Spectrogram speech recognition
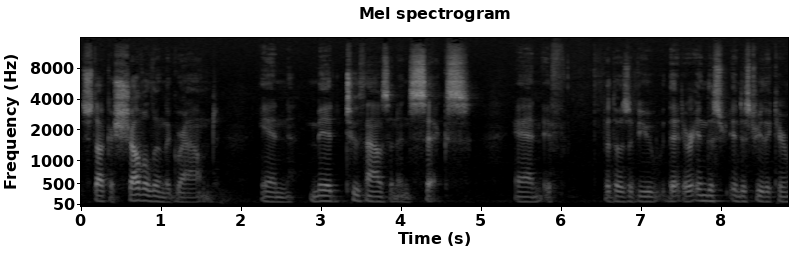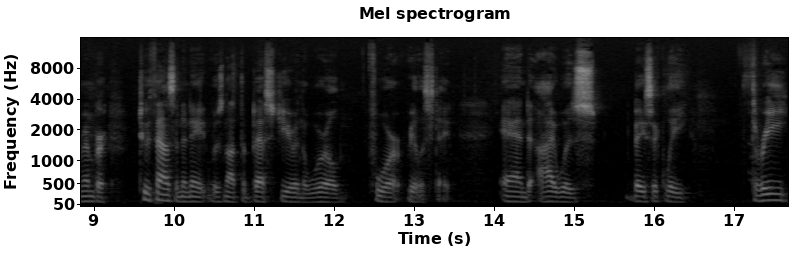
stuck a shovel in the ground in mid 2006. And if, for those of you that are in this industry that can remember, 2008 was not the best year in the world for real estate. And I was basically three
